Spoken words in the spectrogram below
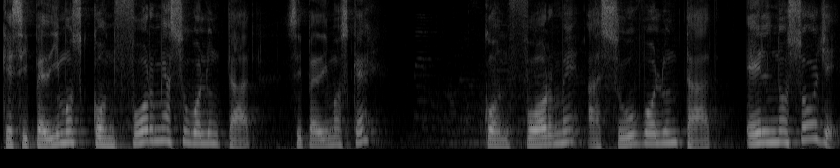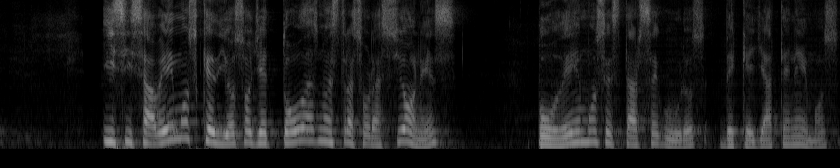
que si pedimos conforme a su voluntad, si pedimos qué? Conforme a su voluntad, Él nos oye. Y si sabemos que Dios oye todas nuestras oraciones, podemos estar seguros de que ya tenemos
